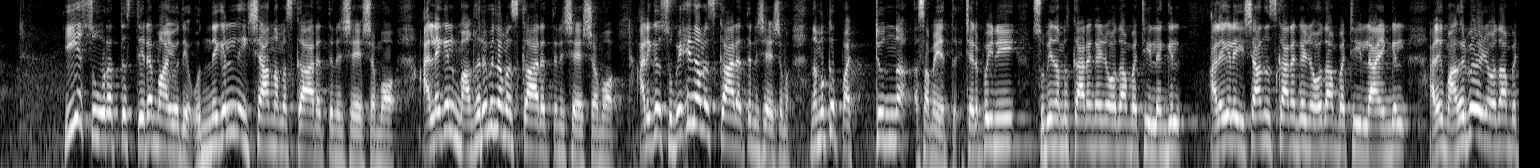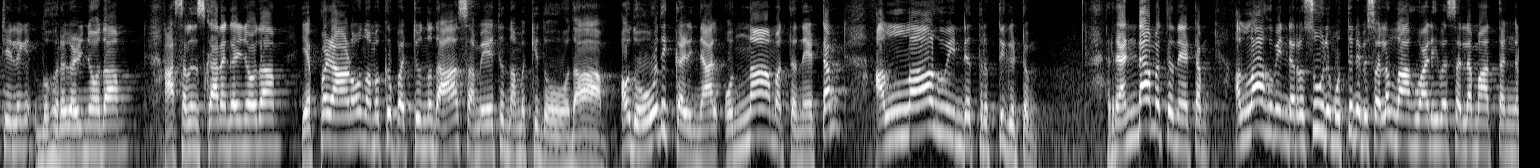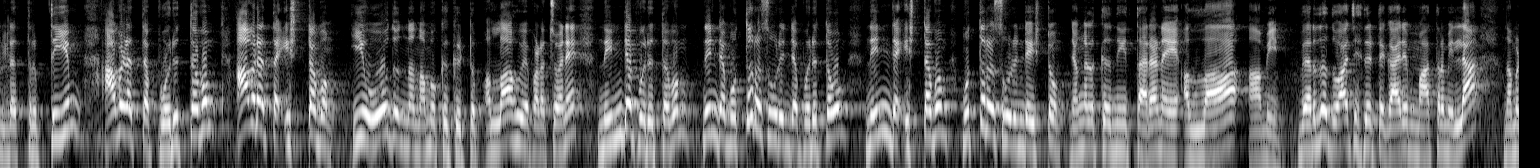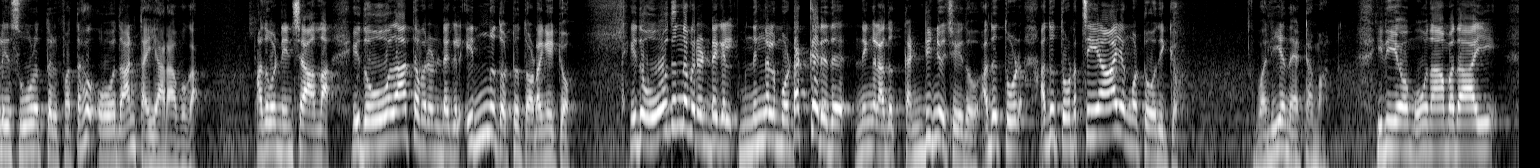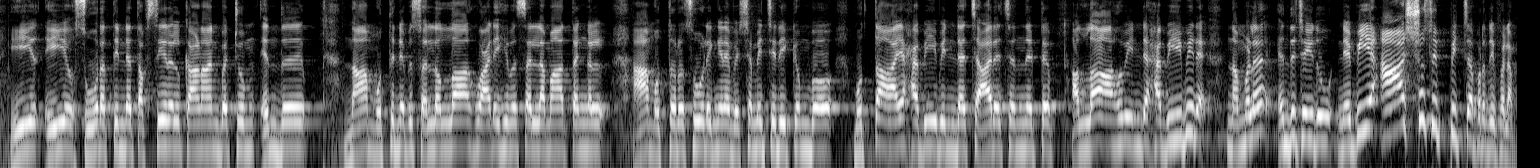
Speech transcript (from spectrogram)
ഈ സൂറത്ത് സ്ഥിരമായി? ഒന്നുകിൽ ഇശാ നമസ്കാരത്തിന് ശേഷമോ? അല്ലെങ്കിൽ മകരവ് നമസ്കാരത്തിന് ശേഷമോ? അല്ലെങ്കിൽ സുബഹി നമസ്കാരത്തിന് ശേഷമോ? നമുക്ക് പറ്റുന്ന സമയത്ത് ചിലപ്പോൾ ഇനി സുബി നമസ്കാരം കഴിഞ്ഞ് ഓതാൻ പറ്റിയില്ലെങ്കിൽ അല്ലെങ്കിൽ ഇശാ നമസ്കാരം കഴിഞ്ഞ് ഓതാൻ പറ്റിയില്ല എങ്കിൽ അല്ലെങ്കിൽ മകരവ് കഴിഞ്ഞ് ഓതാൻ പറ്റിയില്ലെങ്കിൽ ദുഹർ കഴിഞ്ഞ് ഓതാം അസർ നമസ്കാരം കഴിഞ്ഞ് ഓതാം. എപ്പോഴാണോ നമുക്ക് പറ്റുന്നത് ആ സമയത്ത് നമുക്കിത് ഓതാം. അത് ഓതിക്കഴിഞ്ഞാൽ ഒന്നാമത്തെ നേട്ടം അള്ളാഹുവിന്റെ തൃപ്തി കിട്ടും. രണ്ടാമത്തെ നേട്ടം അള്ളാഹുവിന്റെ റസൂൽ മുത്തുനബി സല്ലാഹു അലഹി വസ്ലമ തങ്ങളുടെ തൃപ്തിയും അവിടുത്തെ പൊരുത്തവും അവിടുത്തെ ഇഷ്ടവും ഈ ഓതുന്ന നമുക്ക് കിട്ടും. അള്ളാഹുവെ പടച്ചോനെ നിന്റെ പൊരുത്തവും നിന്റെ മുത്തു റസൂലിന്റെ പൊരുത്തവും നിന്റെ ഇഷ്ടവും മുത്തു റസൂലിന്റെ ഇഷ്ടവും ഞങ്ങൾക്ക് നീ തരണേ അല്ലാ. ആമീൻ. വെറുതെ ദ്വാ ചെയ്തിട്ട് കാര്യം മാത്രമില്ല നമ്മൾ ഈ സൂറത്തുൽ ഫത്തഹ് ഓതാൻ തയ്യാറാവുക. അതുകൊണ്ട് ഇൻഷാ അല്ല ഇത് ഓതാത്തവരുണ്ടെങ്കിൽ ഇന്ന് തൊട്ട് തുടങ്ങിക്കോ. ഇത് ഓതുന്നവരുണ്ടെങ്കിൽ നിങ്ങൾ മുടക്കരുത്. നിങ്ങൾ അത് കണ്ടിന്യൂ ചെയ്തോ. അത് അത് തുടർച്ചയായി അങ്ങോട്ട് ഓദിക്കും വലിയ നേട്ടമാണ്. ഇനിയോ മൂന്നാമതായി ഈ ഈ സൂറത്തിന്റെ തഫ്സീലിൽ കാണാൻ പറ്റും എന്ത്? നാം മുത്തുനബി സല്ലല്ലാഹു അലഹി വസല്ലമ തങ്ങൾ ആ മുത്ത് റസൂൽ ഇങ്ങനെ വിഷമിച്ചിരിക്കുമ്പോൾ മുത്തായ ഹബീബിന്റെ ചാര ചെന്നിട്ട് അള്ളാഹുവിന്റെ ഹബീബിനെ നമ്മൾ എന്ത് ചെയ്തു? നബിയെ ആശ്വസിപ്പിച്ച പ്രതിഫലം.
